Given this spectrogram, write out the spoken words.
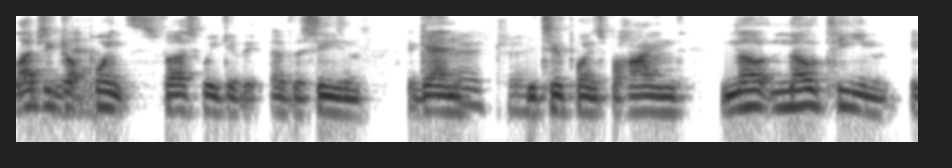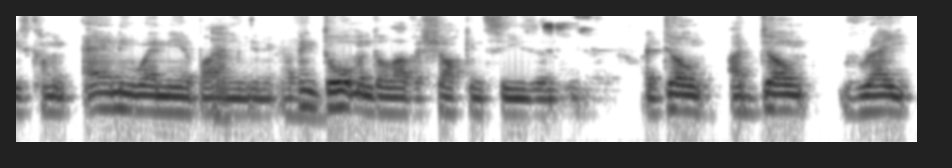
Leipzig dropped points first week of the, of the season Again, you're two points behind. No, no team is coming anywhere near Bayern Munich. I think Dortmund will have a shocking season. I don't, I don't rate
